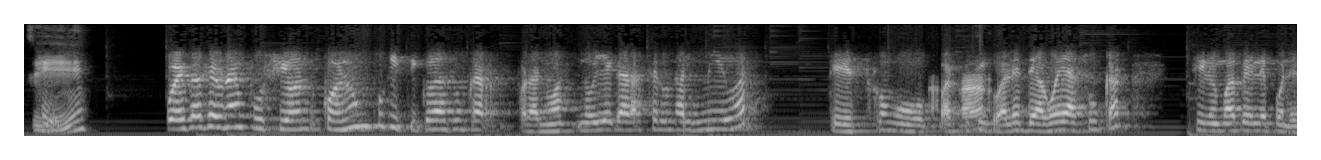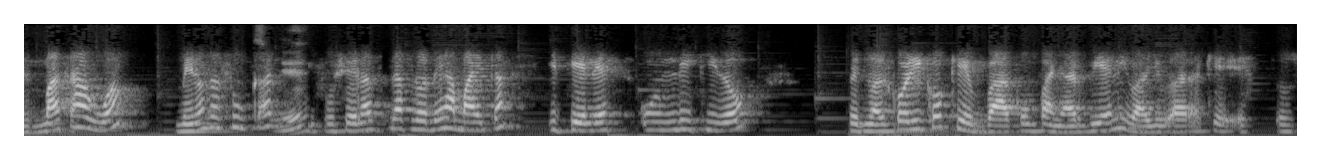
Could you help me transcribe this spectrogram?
Sí. Puedes hacer una infusión con un poquitico de azúcar para no, no llegar a ser un almíbar, que es como partes iguales de agua y azúcar, sino más bien le pones más agua, menos azúcar, infusionas la flor de Jamaica y tienes un líquido pues no alcohólico que va a acompañar bien y va a ayudar a que estos,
